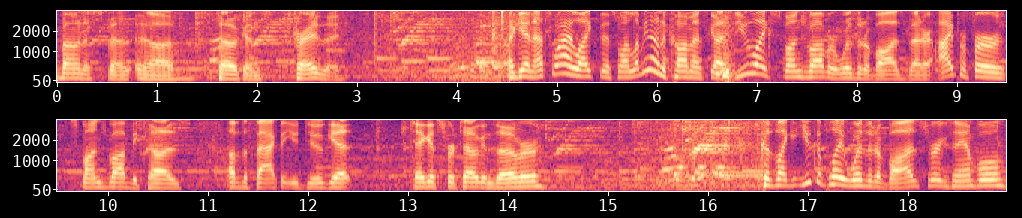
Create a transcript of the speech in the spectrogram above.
bonus uh, tokens. It's crazy. Again, that's why I like this one. Let me know in the comments, guys. Do you like SpongeBob or Wizard of Oz better? I prefer SpongeBob because of the fact that you do get tickets for tokens over. Because, like, you could play Wizard of Oz, for example,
